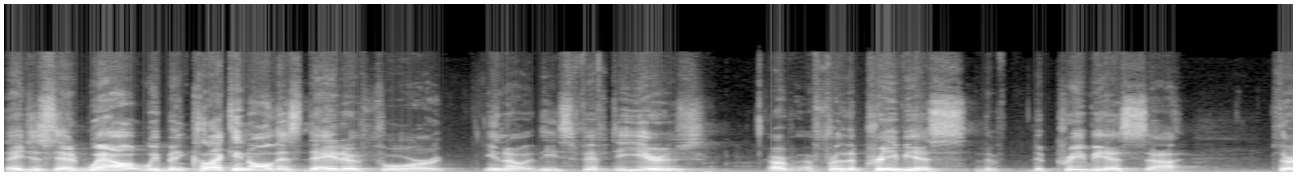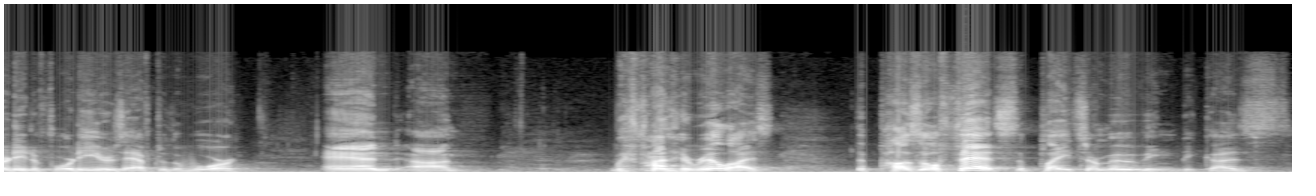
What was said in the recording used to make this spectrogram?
They just said, well, we've been collecting all this data for, you know, these 50 years, or for the previous, the, the previous uh, 30 to 40 years after the war, and uh, we finally realized the puzzle fits. The plates are moving because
